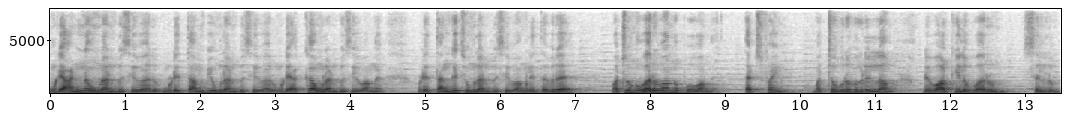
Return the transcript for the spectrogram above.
உங்களுடைய அண்ணன் உங்களை அன்பு செய்வார் உங்களுடைய தம்பி உங்களை அன்பு செய்வார் உங்களுடைய அக்கா உங்களை அன்பு செய்வாங்க உங்களுடைய தங்கச்சி உங்களை அன்பு செய்வாங்களே தவிர மற்றவங்க வருவாங்க போவாங்க. தட்ஸ் ஃபைன் மற்ற உறவுகள் எல்லாம் உங்களுடைய வாழ்க்கையில் வரும் செல்லும்.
